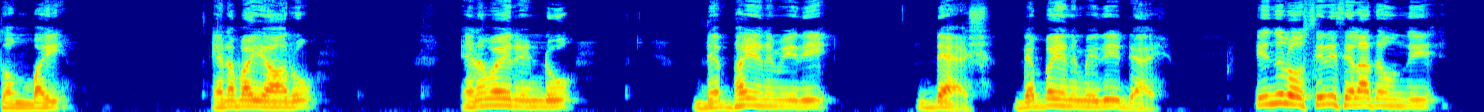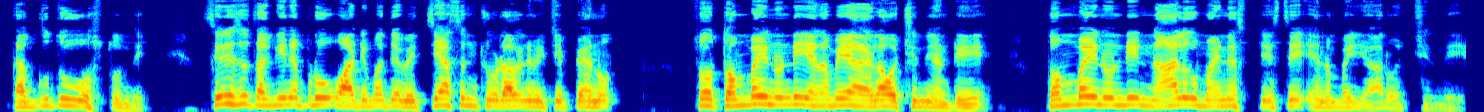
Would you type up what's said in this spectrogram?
తొంభై ఎనభై ఆరు ఎనభై రెండు డెబ్భై ఎనిమిది డ్యాష్ డెబ్భై ఎనిమిది డ్యాష్ ఇందులో సిరీస్ ఎలా ఉంది తగ్గుతూ వస్తుంది. సిరీస్ తగ్గినప్పుడు వాటి మధ్య వ్యత్యాసం చూడాలని మీకు చెప్పాను. సో తొంభై నుండి ఎనభై ఆరు ఎలా వచ్చింది అంటే తొంభై నుండి నాలుగు మైనస్ చేస్తే ఎనభై ఆరు వచ్చింది.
